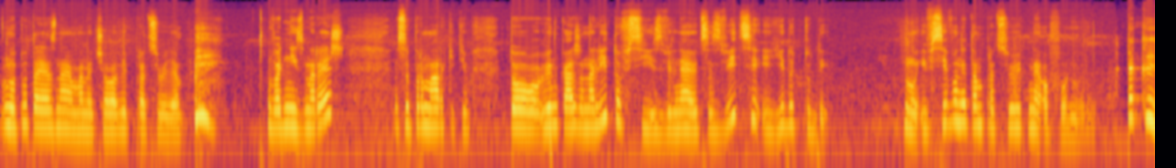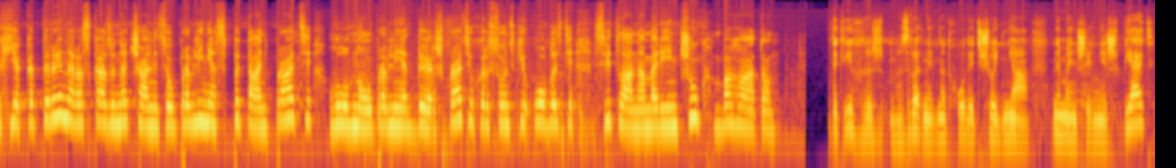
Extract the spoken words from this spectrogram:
Ну, тут я знаю, в мене чоловік працює в одній з мереж супермаркетів, то він каже, на літо всі звільняються звідси і їдуть туди. Ну і всі вони там працюють не оформлені. Таких, як Катерина, розказує начальниця управління з питань праці Головного управління держпраці у Херсонській області Світлана Маріїнчук, багато. Таких ж звернень надходить щодня не менше ніж 5.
